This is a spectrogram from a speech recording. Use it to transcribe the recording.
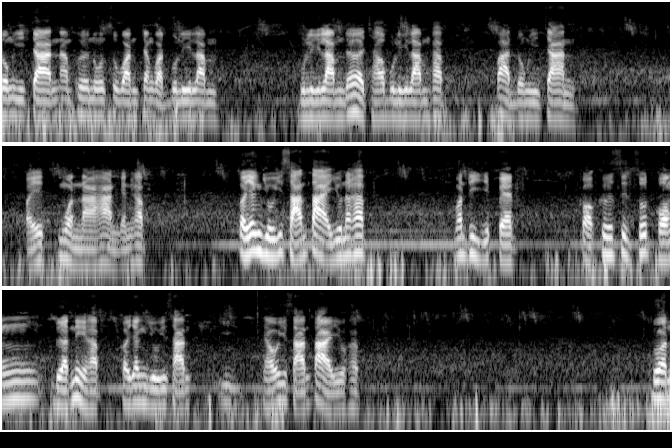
ดงอีจานอำเภอโนนสุวรรณจังหวัดบุรีรัมย์บุรีรัมย์เด้อชาวบุรีรัมย์ครับ บ้านดงอีจานไปม่วนนาหานกันครับ ก็ยังอยู่อีสานใต้อยู่นะครับ วันที่ยี่แปดก็คือสิ้นสุดของเดือนนี้ครับ ก็ยังอยู่อีสานแถวอีสานใต้อยู่ครับ ส่วน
